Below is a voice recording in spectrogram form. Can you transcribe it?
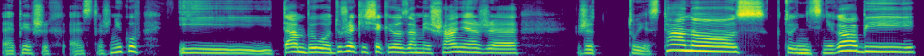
e, pierwszych strażników i tam było dużo jakiegoś takiego zamieszania, że, że tu jest Thanos, który nic nie robi,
